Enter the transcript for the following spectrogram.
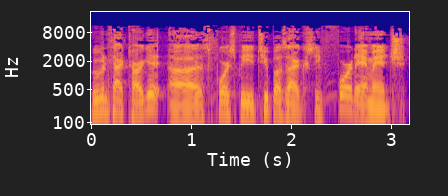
Move and attack target. Uh, it's four speed, two plus accuracy, four damage.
